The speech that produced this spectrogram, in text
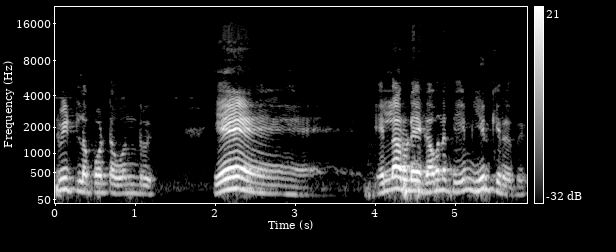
ட்வீட்ல போட்ட ஒன்று ஏன் எல்லாருடைய கவனத்தையும் ஈர்க்கிறது?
